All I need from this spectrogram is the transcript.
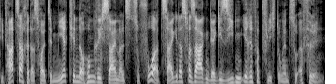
Die Tatsache, dass heute mehr Kinder hungrig seien als zuvor, zeige das Versagen der G7, ihre Verpflichtungen zu erfüllen.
